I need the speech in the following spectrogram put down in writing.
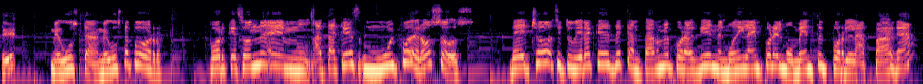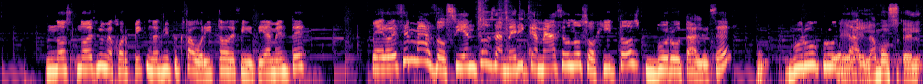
¿Sí? Me gusta, me gusta por porque son em, ataques muy poderosos. De hecho, si tuviera que decantarme por alguien en el money line por el momento y por la paga, no, no es mi mejor pick, no es mi pick favorito definitivamente. Pero ese más 200 de América me hace unos ojitos brutales, ¿eh? Bru, El, brutal. el ambos, el,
